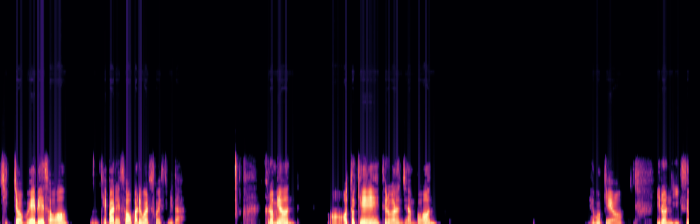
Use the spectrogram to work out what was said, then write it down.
직접 웹에서 음, 개발해서 활용할 수가 있습니다. 그러면 어, 떻게 들어가는지 한번 해볼게요. 이런 익스,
